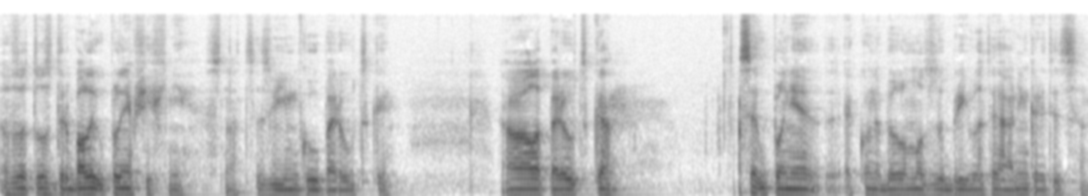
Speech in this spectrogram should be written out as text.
ho za to zdrbali úplně všichni, snad s výjimkou Peroucky. No, ale Peroutka se úplně jako nebylo moc dobrý v literární kritice.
